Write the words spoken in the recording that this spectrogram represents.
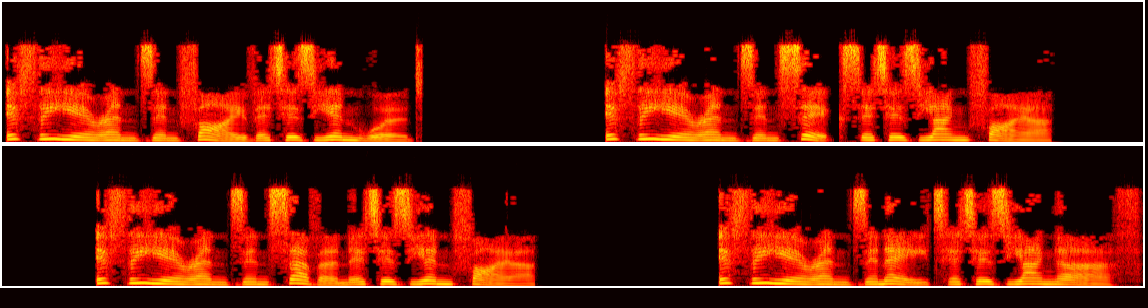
If the year ends in 5 it is yin wood. If the year ends in 6 it is yang fire. If the year ends in 7 it is yin fire. If the year ends in 8 it is yang earth.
